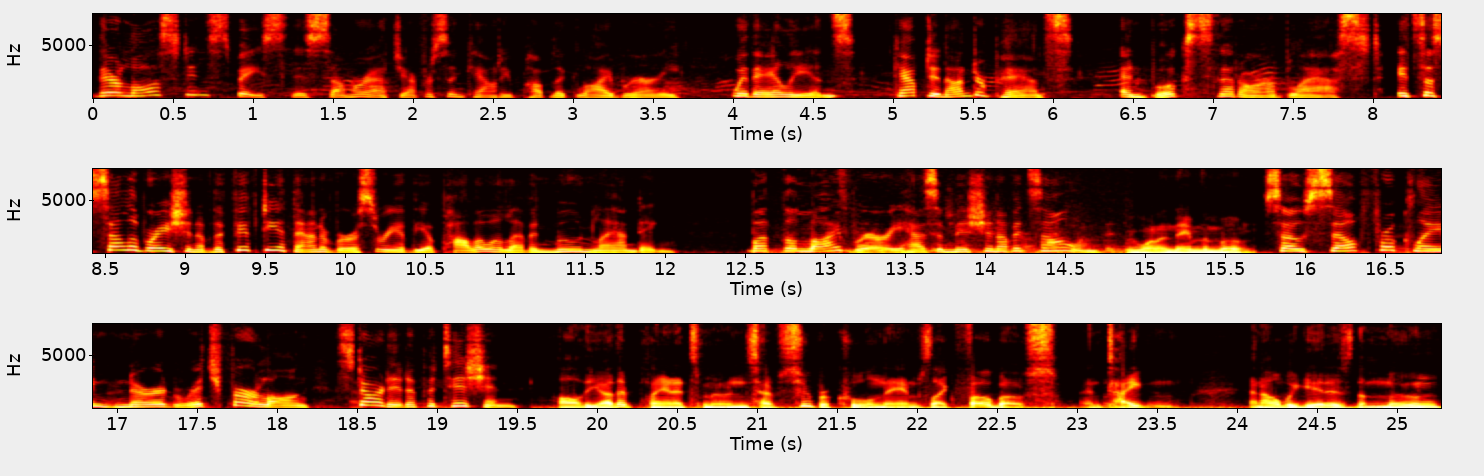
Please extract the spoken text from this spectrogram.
They're lost in space this summer at Jefferson County Public Library with aliens, Captain Underpants, and books that are a blast. It's a celebration of the 50th anniversary of the Apollo 11 moon landing. But the library has a mission of its own. We want to name the moon. So self proclaimed nerd Rich Furlong started a petition. All the other planets' moons have super cool names like Phobos and Titan. And all we get is the moon?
